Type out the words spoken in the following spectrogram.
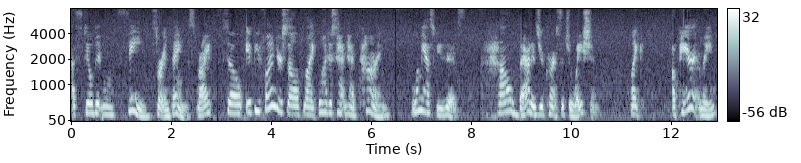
I still didn't see certain things, right? So if you find yourself like, well, I just hadn't had time, well, let me ask you this How bad is your current situation? Like, apparently,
